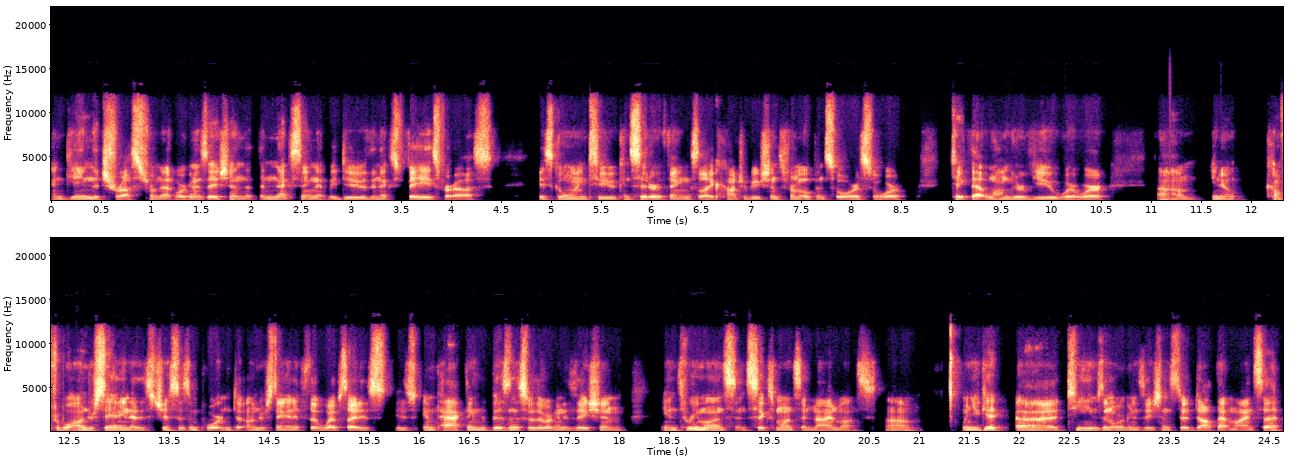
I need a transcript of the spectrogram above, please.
and gain the trust from that organization that the next thing that we do, the next phase for us is going to consider things like contributions from open source or take that longer view where we're, um, you know, comfortable understanding that it's just as important to understand if the website is is impacting the business or the organization in three months and six months and nine months. Um, when you get uh, teams and organizations to adopt that mindset,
